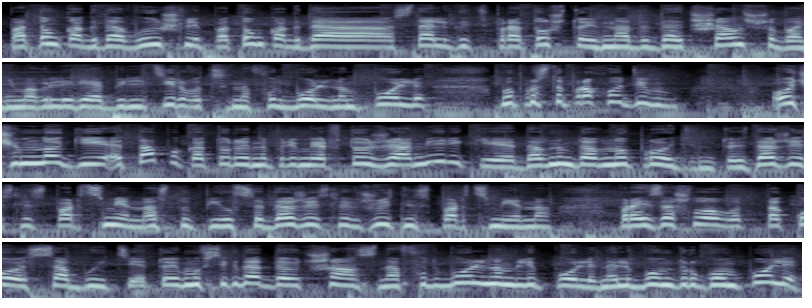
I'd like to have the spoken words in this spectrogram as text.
потом, когда вышли, потом, когда стали говорить про то, что им надо дать шанс, чтобы они могли реабилитироваться на футбольном поле. Мы просто проходим очень многие этапы, которые, например, в той же Америке давным-давно пройдены. То есть даже если спортсмен оступился, даже если в жизни спортсмена произошло вот такое событие, то ему всегда дают шанс на футбольном ли поле, на любом другом поле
